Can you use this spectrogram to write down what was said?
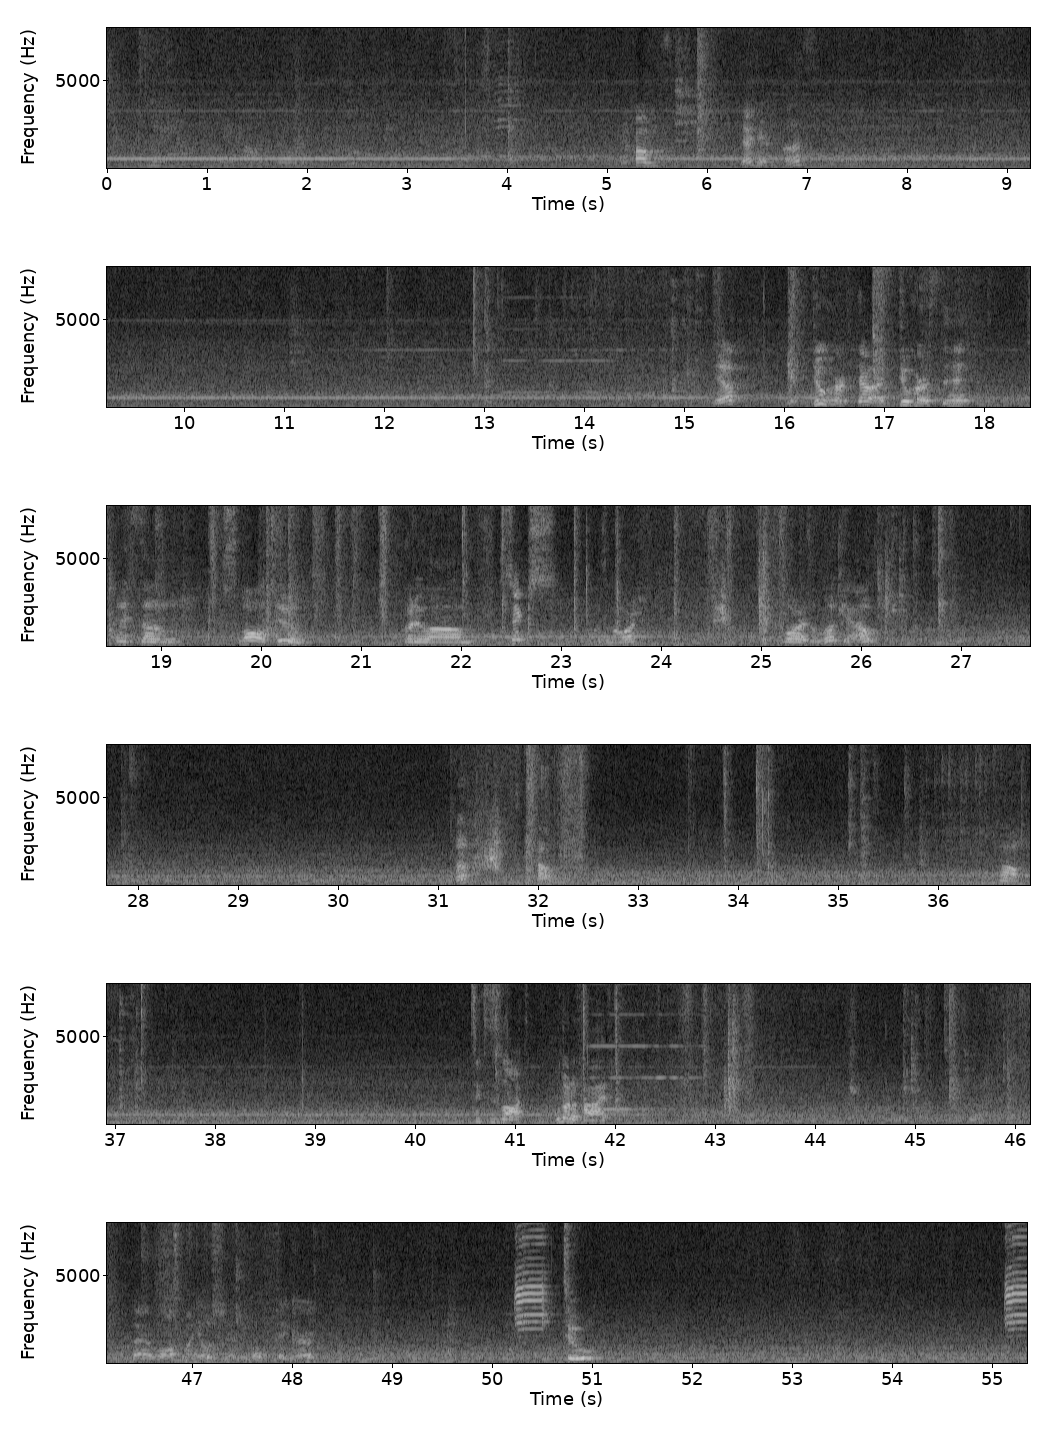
College door. Here. Yep. Dewhurst. That has Dewhurst in it. And it's um small too. Go to um six. Was more. More as a lookout. Huh? Oh. Oh. Six is locked. We'll go to five. I lost my ocean. We go figure. Two.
